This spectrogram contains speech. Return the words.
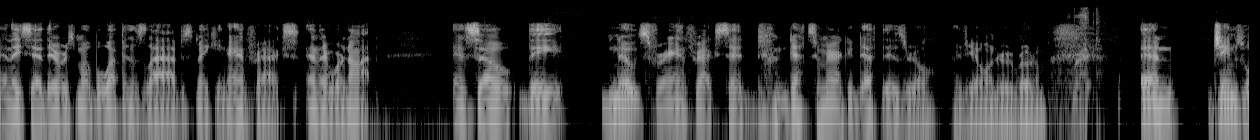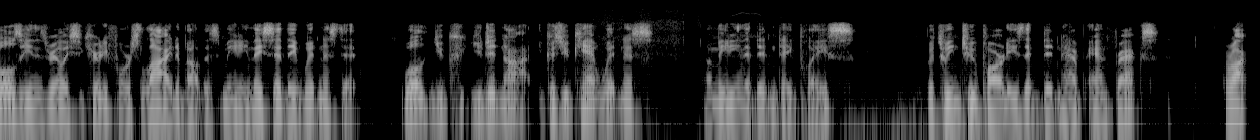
And they said there was mobile weapons labs making anthrax, and there were not. And so they notes for anthrax said "Death to America, Death to Israel." And gee, I wonder who wrote them. Right. And James Woolsey and the Israeli security force lied about this meeting. They said they witnessed it. Well, you you did not because you can't witness a meeting that didn't take place between two parties that didn't have anthrax. Iraq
